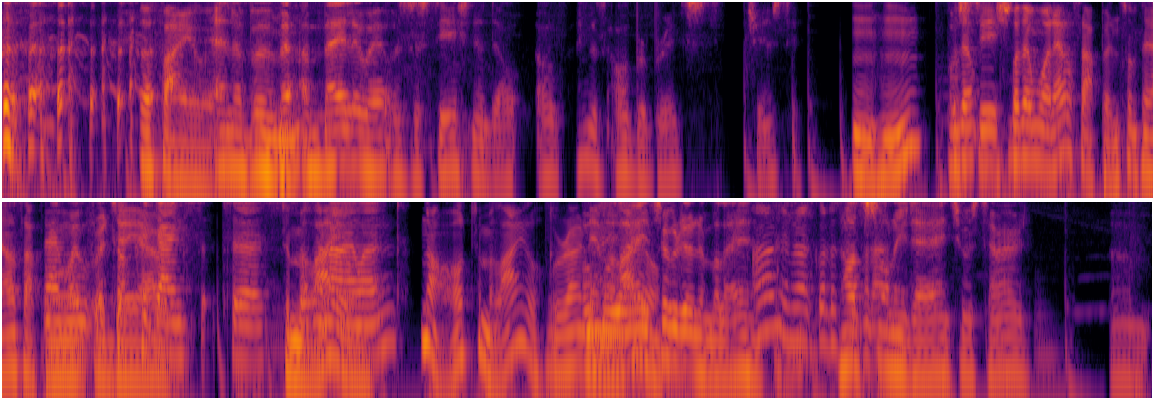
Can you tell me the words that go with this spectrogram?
The fireworks. and about a mile away it was the station at, Al- Al- I think it was Albert Bridge train station. Mm-hmm. But then, station. but then what else happened? Something else happened. Then we we, went for we a took day her out. down s- to, to Southern Malaya. Island. No, to Malaya. We're around Oh, near Malaya, Malaya. took her down to Malaya. Oh, did not Hot Southern sunny day, and she was tired. Um,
